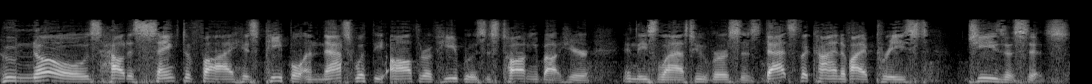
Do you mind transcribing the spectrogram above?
who knows how to sanctify his people. And that's what the author of Hebrews is talking about here in these last two verses. That's the kind of high priest Jesus is.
